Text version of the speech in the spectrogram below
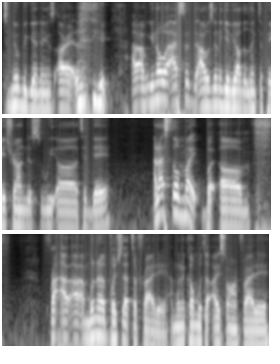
to new beginnings. All right, I, I- you know what? I said that I was gonna give y'all the link to Patreon this week, uh, today, and I still might, but um, Fri- I, I'm gonna push that to Friday. I'm gonna come with the ISO on Friday.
